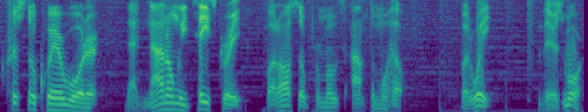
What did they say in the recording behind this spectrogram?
crystal clear water that not only tastes great, but also promotes optimal health. But wait, there's more.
